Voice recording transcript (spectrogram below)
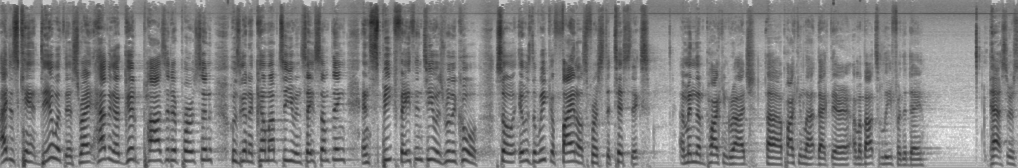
I just can't deal with this, right? Having a good positive person who's going to come up to you and say something and speak faith into you is really cool. So it was the week of finals for statistics. I'm in the parking garage, uh, parking lot back there. I'm about to leave for the day. Pastors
